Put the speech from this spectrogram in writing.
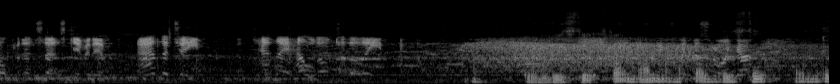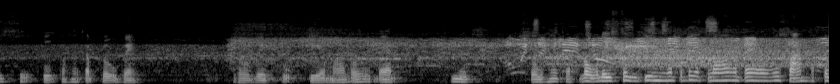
confidence that's given him and the team. But can they hold on to the lead? โดริสึส่งบอลมาครับโดริสึโดริสึบุกมาให้กับโรแบดโรแบดบุกเดียวมาโรแบดบุก Oh, ส่ง it's a ให้กับ great โรดิสยิงครับเรียบร้อยครับโอ้ยสามประตู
